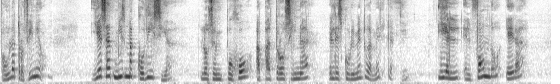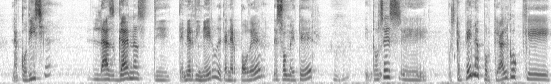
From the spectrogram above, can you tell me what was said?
Fue un latrocinio. Y esa misma codicia los empujó a patrocinar el descubrimiento de América. Y el, el fondo era la codicia, las ganas de tener dinero, de tener poder, de someter. Entonces, eh, pues qué pena, porque algo que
